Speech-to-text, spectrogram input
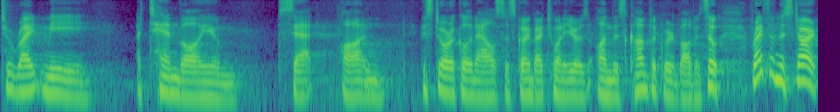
to write me a 10 volume set on historical analysis going back 20 years on this conflict we're involved in. So right from the start,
